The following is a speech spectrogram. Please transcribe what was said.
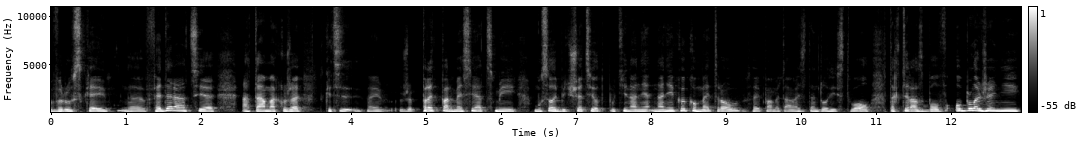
v Ruskej e, federácie. A tam akože, keď si, hej, že pred pár mesiacmi museli byť všetci od Putina ne, na niekoľko metrov, hej, pamätáme si ten dlhý stôl, tak teraz bol v obležení e,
